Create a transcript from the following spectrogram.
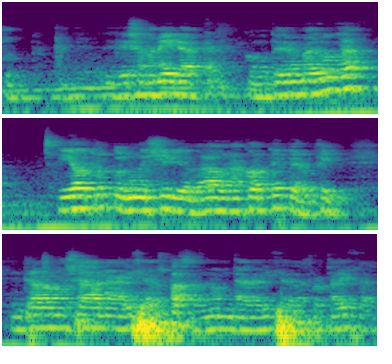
su, de esa maneira como Pedro Madruga e outro con un exilio dorado na corte pero en fin, entrábamos a, na Galicia dos Pazos non da Galicia das Fortalezas.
